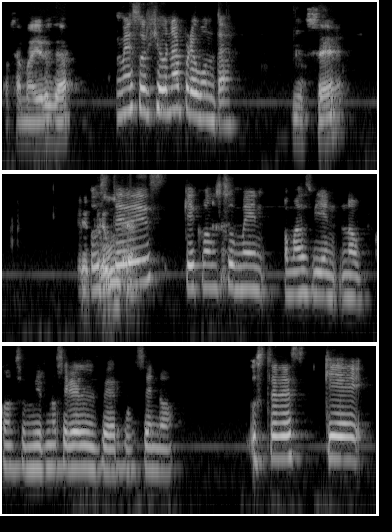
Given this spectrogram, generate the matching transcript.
O sea, mayores de edad. Me surgió una pregunta. No sé. ¿Qué pregunta? ¿Ustedes qué consumen, o más bien, no, consumir no sería el verbo, sino, ¿ustedes qué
